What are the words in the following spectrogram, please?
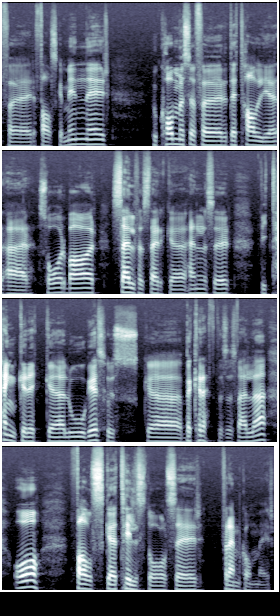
for falske minner. Hukommelse for detaljer er sårbar. Selvforsterke hendelser. Vi tenker ikke logisk. Husk uh, bekreftelsesfelle. Og falske tilståelser fremkommer.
